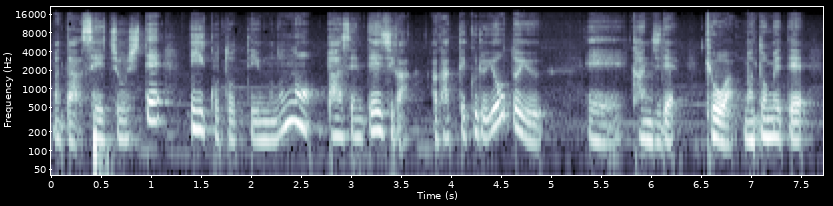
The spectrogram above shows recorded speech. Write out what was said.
また成長していいことっていうもののパーセンテージが上がってくるよという、えー、感じで今日はまとめて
